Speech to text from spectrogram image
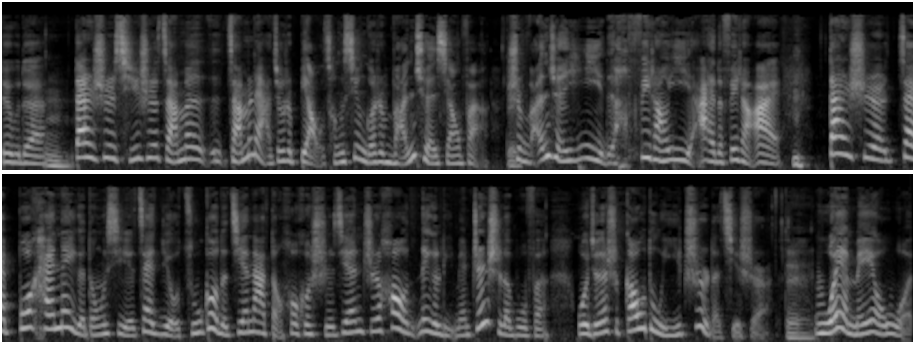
对不对？嗯，但是其实咱们呃咱们俩就是表层性格是完全相反，是完全义的，非常义，爱的非常爱。但是在拨开那个东西，在有足够的接纳、等候和时间之后，那个里面真实的部分，我觉得是高度一致的。其实对，我也没有我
